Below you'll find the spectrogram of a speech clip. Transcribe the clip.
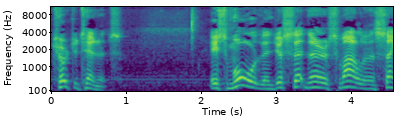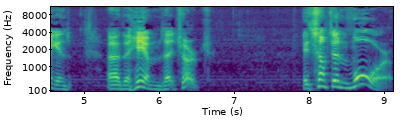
church attendance. It's more than just sitting there smiling and singing uh, the hymns at church. It's something more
